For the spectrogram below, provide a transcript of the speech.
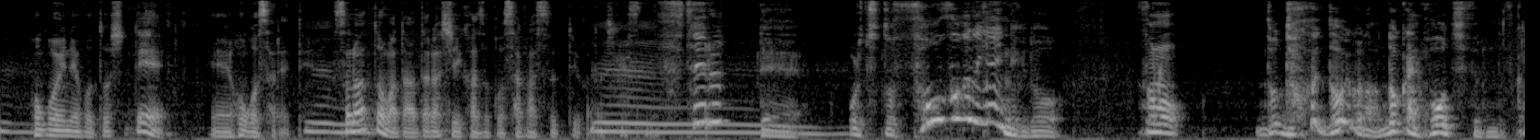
うん。保護犬猫として、えー保護されて、うん。その後また新しい家族を探すっていう形ですね、うん。捨てるって俺ちょっと想像ができないんだけどそのどどうどういうことなの？どっかに放置するんですか？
